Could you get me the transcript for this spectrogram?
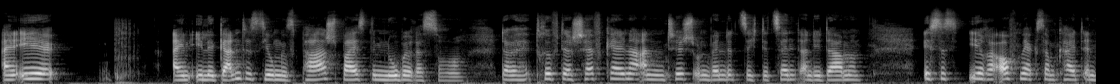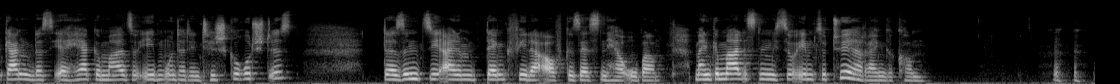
Ein, e ein elegantes junges Paar speist im Nobelrestaurant. Da trifft der Chefkellner an den Tisch und wendet sich dezent an die Dame. Ist es Ihrer Aufmerksamkeit entgangen, dass Ihr Herr Gemahl soeben unter den Tisch gerutscht ist? Da sind Sie einem Denkfehler aufgesessen, Herr Ober. Mein Gemahl ist nämlich soeben zur Tür hereingekommen.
